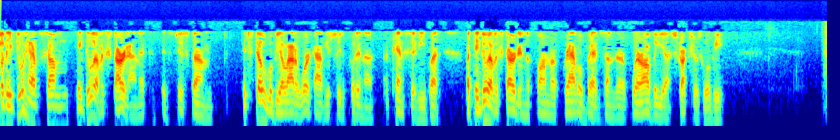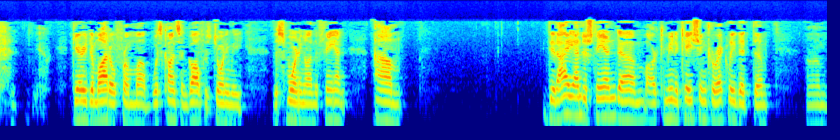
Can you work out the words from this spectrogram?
So they do have some, they do have a start on it. It's just, um, it still will be a lot of work, obviously, to put in a, a tent city, but but they do have a start in the form of gravel beds under where all the uh, structures will be. Gary D'Amato from uh, Wisconsin Golf is joining me this morning on the fan. Um, did I understand um, our communication correctly that um, um,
